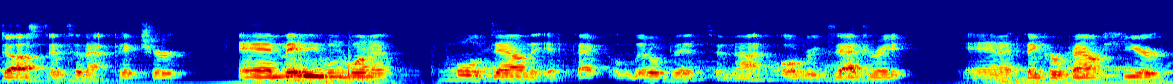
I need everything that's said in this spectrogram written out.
dust into that picture. And maybe we want to pull down the effect a little bit to not over exaggerate and I think around here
